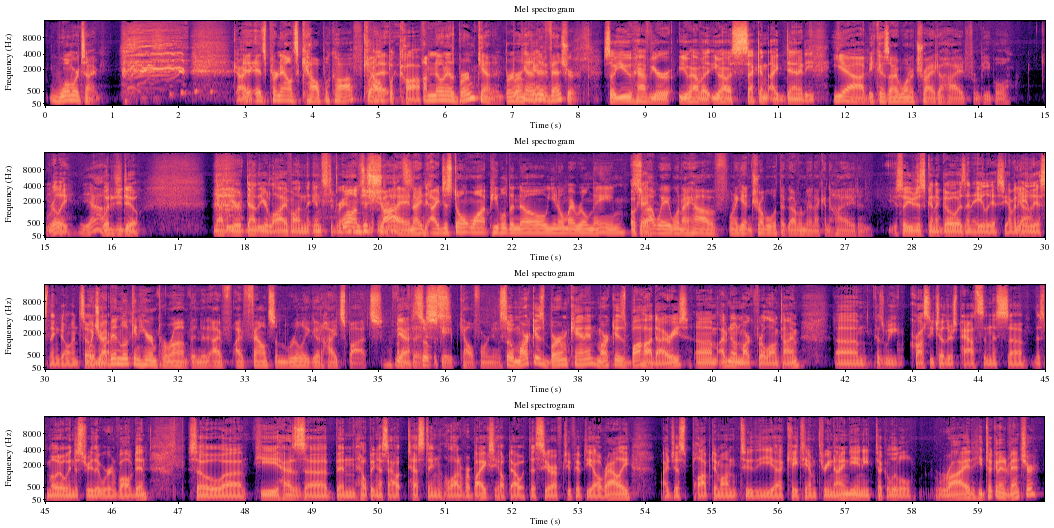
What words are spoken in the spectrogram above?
One more time. It- it. It's pronounced Kalpakoff. but Kalpakoff. I'm known as Berm Cannon. Berm, Berm Cannon, Cannon. Adventure. So you have your you have a you have a second identity. Yeah, because I want to try to hide from people. Really? Yeah. What did you do? Now that you're now that you're live on the Instagram. Well, I'm just shy, and I, I just don't want people to know, you know, my real name. Okay. So that way, when I have when I get in trouble with the government, I can hide and. so you're just gonna go as an alias. You have an Yeah. alias thing going. So Which Mar- I've been looking here in Pahrump, and I've I've found some really good hide spots. Yeah, so- escape California. So Mark is Berm Cannon. Mark is Baja Diaries. Um, I've known Mark for a long time because we cross each other's paths in this uh, this moto industry that we're involved in. So uh, he has uh, been helping us out testing a lot of our bikes. He helped out with the CRF 250L Rally. I just plopped him onto the uh, KTM 390, and he took a little ride. He took an adventure.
